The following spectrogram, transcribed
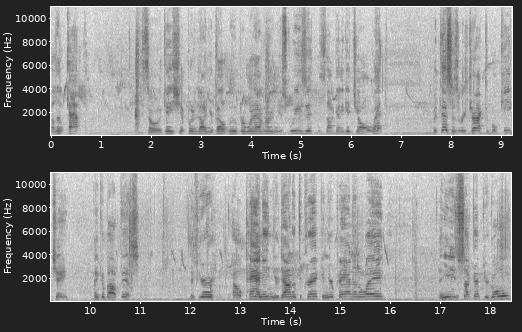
a little cap. So in case you put it on your belt loop or whatever and you squeeze it, it's not going to get you all wet. But this is a retractable keychain. Think about this. If you're out panning, you're down at the creek and you're panning away, and you need to suck up your gold,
